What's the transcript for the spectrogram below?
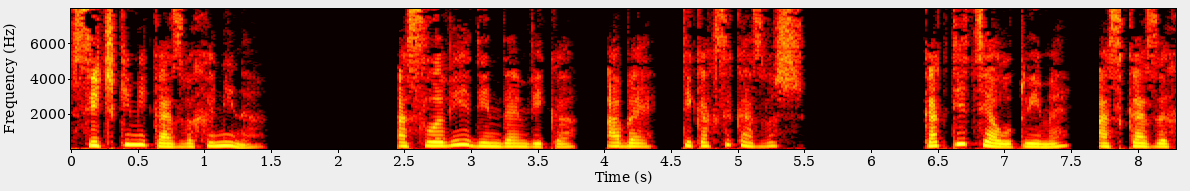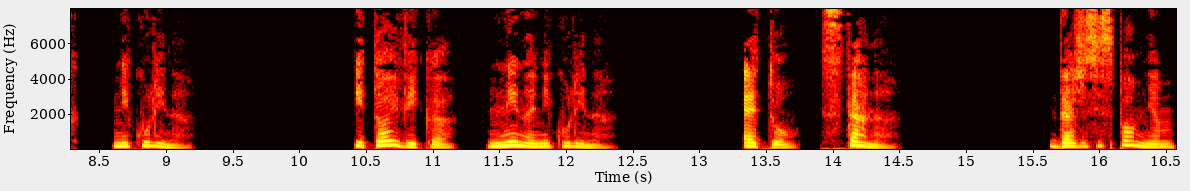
Всички ми казваха Нина. А Слави един ден вика, абе, ти как се казваш? Как ти е цялото име? Аз казах Николина. И той вика Нина Николина. Ето, стана. Даже си спомням,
